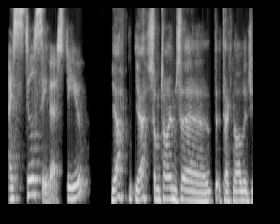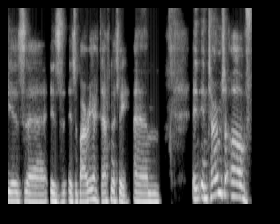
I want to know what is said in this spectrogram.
I still see this. Do you? Yeah, yeah. Sometimes uh, technology is uh, is is a barrier, definitely. Um, in in terms of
